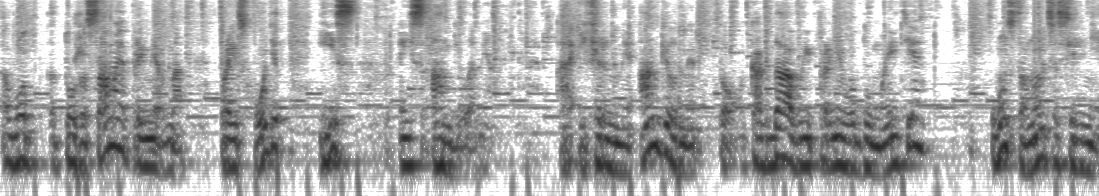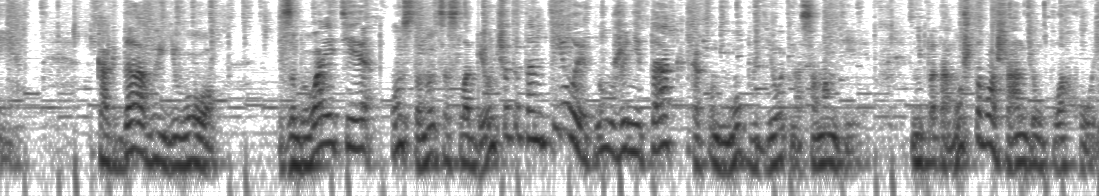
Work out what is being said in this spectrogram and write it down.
А вот то же самое примерно происходит и с, и с ангелами. А эфирными ангелами, то когда вы про него думаете, он становится сильнее. Когда вы его забываете, он становится слабее. Он что-то там делает, но уже не так, как он мог бы делать на самом деле. Не потому, что ваш ангел плохой,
